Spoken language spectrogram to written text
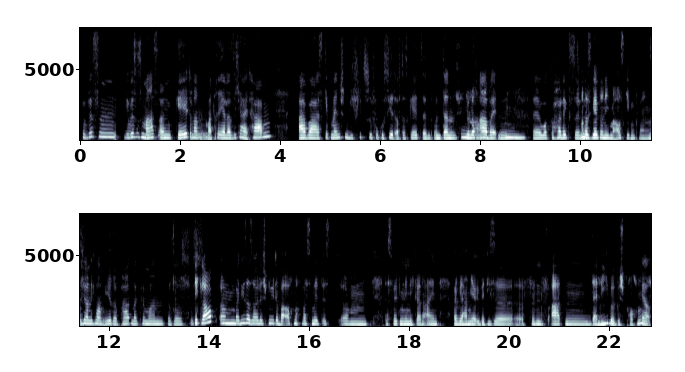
gewissen, gewisses Maß an Geld und an materieller Sicherheit haben. Aber es gibt Menschen, die viel zu fokussiert auf das Geld sind und dann Finde nur noch auch. arbeiten, Mhm. äh, Workaholics sind, Und das Geld noch nicht mal ausgeben können. sich auch nicht mal um ihre Partner kümmern. Also Ich glaube, ähm, bei dieser Säule spielt aber auch noch was mit, ist, ähm, das fällt mir nämlich gerade ein, weil wir haben ja über diese äh, fünf Arten der Liebe gesprochen. ja,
